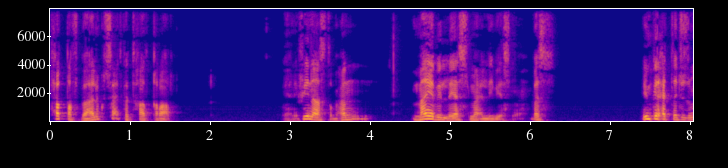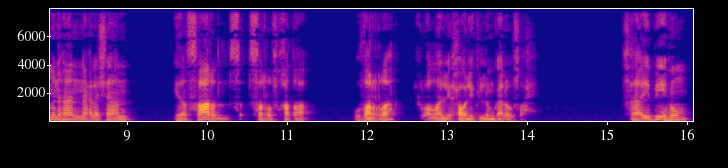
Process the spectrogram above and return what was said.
تحطها في بالك وتساعدك اتخاذ قرار يعني في ناس طبعا ما يبي إلا يسمع اللي بيسمعه بس يمكن حتى جزء منها انه علشان إذا صار التصرف خطأ وضرة والله اللي حولي كلهم قالوا صح. فيبيهم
